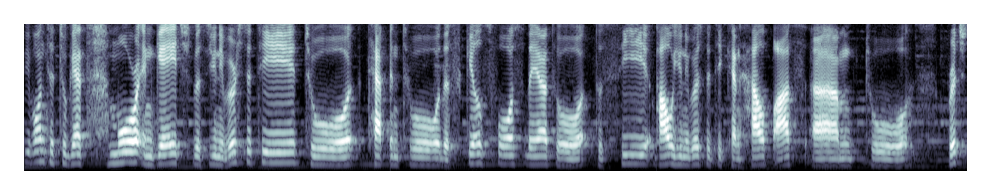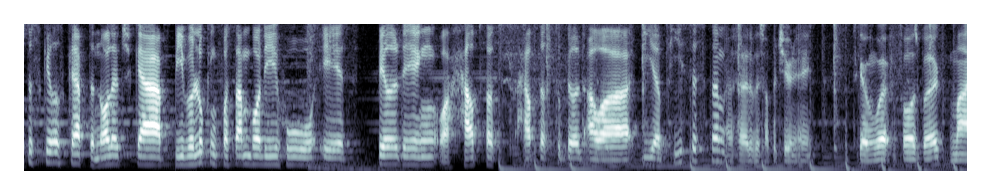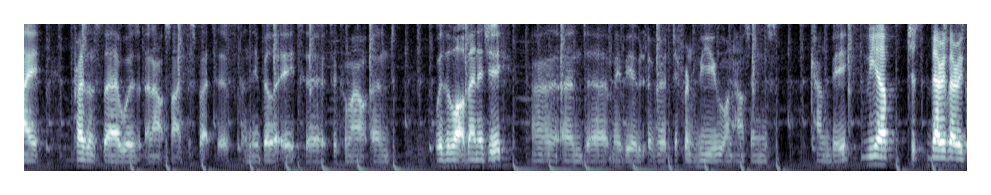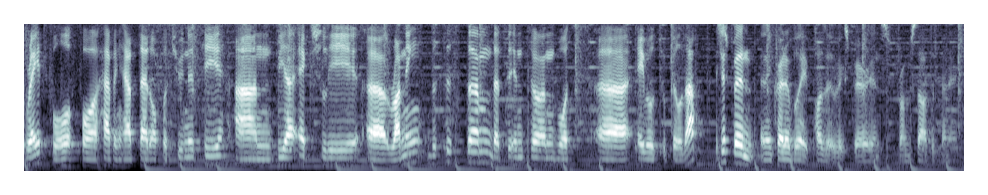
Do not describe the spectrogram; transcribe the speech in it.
We wanted to get more engaged with university, to tap into the skills force there, to, to see how university can help us um, to bridge the skills gap, the knowledge gap. We were looking for somebody who is building or helps us helped us to build our ERP system. I'd heard of this opportunity to go and work for Forsberg. My presence there was an outside perspective and the ability to, to come out and with a lot of energy uh, and uh, maybe a, a different view on how things can be. We are just very, very grateful for having had that opportunity and we are actually uh, running the system that the intern was uh, able to build up. It's just been an incredibly positive experience from start to finish.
